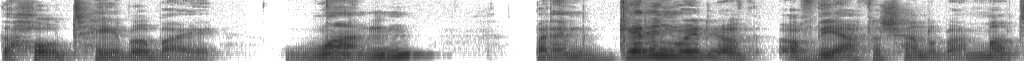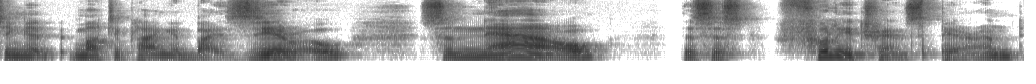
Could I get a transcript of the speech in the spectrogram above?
the whole table by 1, but I'm getting rid of, of the alpha channel by multiplying it, multiplying it by 0. So now this is fully transparent.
